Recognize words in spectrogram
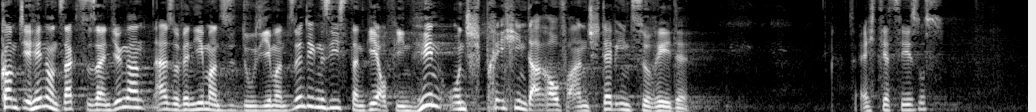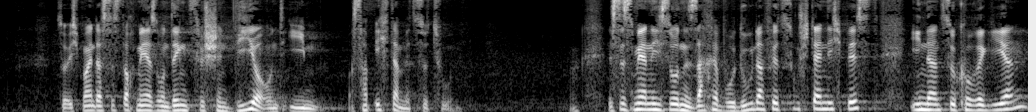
kommt hier hin und sagt zu seinen Jüngern, also wenn jemand, du jemanden sündigen siehst, dann geh auf ihn hin und sprich ihn darauf an, stell ihn zur Rede. Echt jetzt, Jesus? So, ich meine, das ist doch mehr so ein Ding zwischen dir und ihm. Was habe ich damit zu tun? Ist es mir nicht so eine Sache, wo du dafür zuständig bist, ihn dann zu korrigieren?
